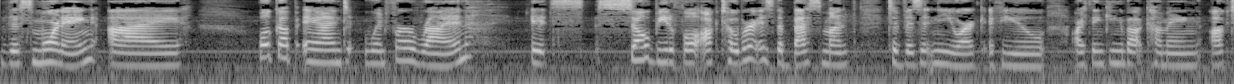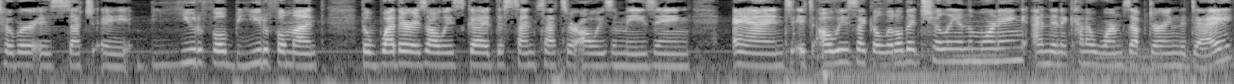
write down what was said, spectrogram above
This morning, I woke up and went for a run. It's so beautiful. October is the best month to visit New York if you are thinking about coming. October is such a beautiful, beautiful month. The weather is always good. The sunsets are always amazing and it's always like a little bit chilly in the morning and then it kind of warms up during the day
